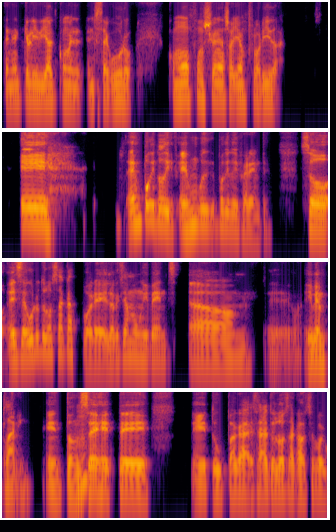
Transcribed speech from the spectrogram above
tener que lidiar con el, el seguro. ¿Cómo funciona eso allá en Florida? Eh, es un poquito, es un poquito diferente. So, el seguro tú lo sacas por eh, lo que se llama un event, um, eh, event planning. Entonces, este, eh, tú pagas, o sea, tú lo sacas por,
